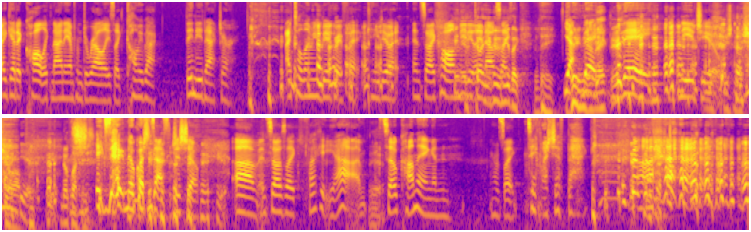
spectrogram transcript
I get a call like 9 a.m. from Darrell. He's like, "Call me back. They need an actor." I told them you'd be a great fit. Can you do it? And so I call immediately, and I was like, like they. "Yeah, they, need they actor." they need you." You just need to show up. No questions. Exactly. No questions asked. Just show. Um, and so I was like, "Fuck it, yeah, I'm Yeah. so coming." And I was like, "Take my shift back." Uh,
